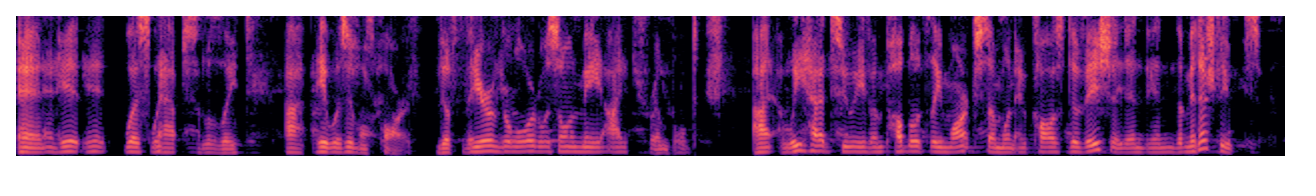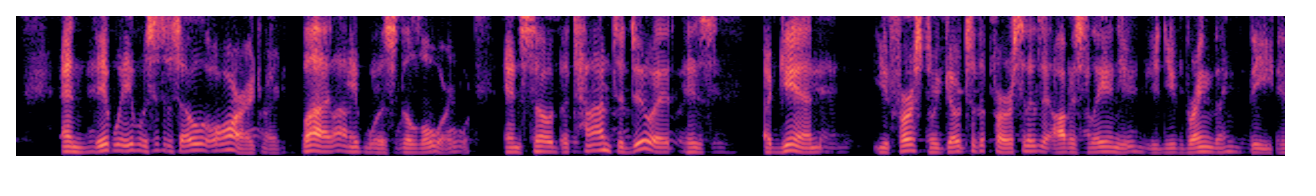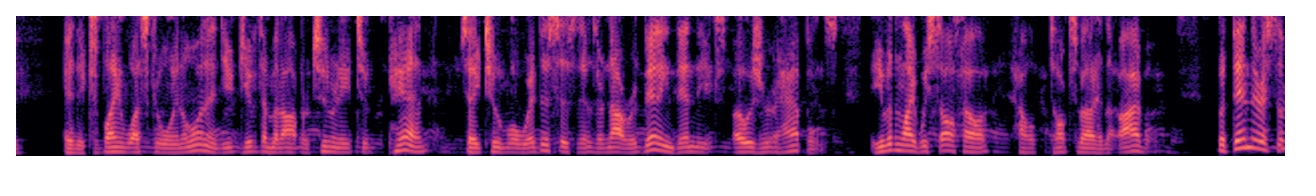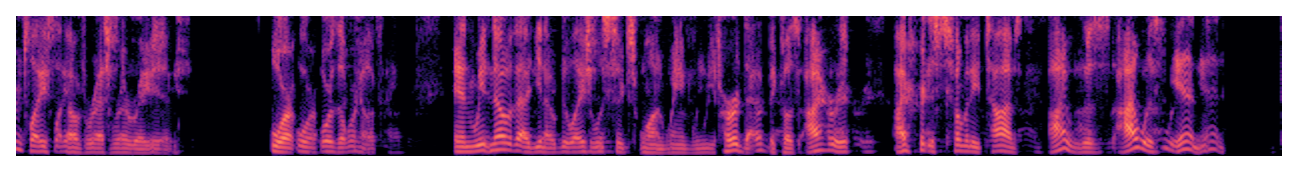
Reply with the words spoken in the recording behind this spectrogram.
it, it was absolutely, uh, it was it was hard. The fear of the Lord was on me. I trembled. I, we had to even publicly mark someone who caused division in, in the ministry And it, it was so hard, but it was the Lord. And so the time to do it is, again, you first would go to the person, obviously, and you you bring them the and explain what's going on, and you give them an opportunity to repent say two more witnesses and they're not repenting, then the exposure happens. Even like we saw how how it talks about it in the Bible. But then there's the place of restoration or or or the recovery. And we know that, you know, Galatians 6 1, we, we've heard that because I heard it, I heard it so many times. I was I was in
